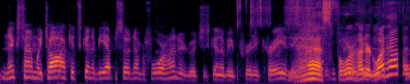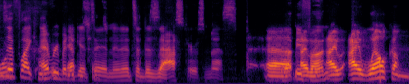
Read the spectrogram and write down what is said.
Next time we talk, it's going to be episode number 400, which is going to be pretty crazy. Yes, four hundred. What happens if like 400 everybody gets in and it's a disastrous mess? Uh, that be I, would- fun? I, I welcome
